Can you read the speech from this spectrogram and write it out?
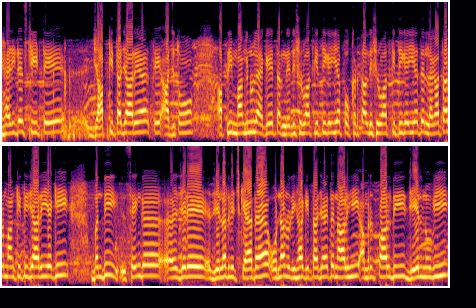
ਹੈਰੀਟੇਜ ਸਟਰੀਟ ਤੇ ਜਾਪ ਕੀਤਾ ਜਾ ਰਿਹਾ ਹੈ ਤੇ ਅੱਜ ਤੋਂ ਆਪਣੀ ਮੰਗ ਨੂੰ ਲੈ ਕੇ ਧਰਨੇ ਦੀ ਸ਼ੁਰੂਆਤ ਕੀਤੀ ਗਈ ਹੈ, ਭੁੱਖ ਹੜਤਾਲ ਦੀ ਸ਼ੁਰੂਆਤ ਕੀਤੀ ਗਈ ਹੈ ਤੇ ਲਗਾਤਾਰ ਮੰਗ ਕੀਤੀ ਜਾ ਰਹੀ ਹੈ ਕਿ ਬੰਦੀ ਸਿੰਘ ਜਿਹੜੇ ਜੇਲ੍ਹਾਂ ਦੇ ਵਿੱਚ ਕੈਦ ਹੈ, ਉਹਨਾਂ ਨੂੰ ਰਿਹਾ ਕੀਤਾ ਜਾਏ ਤੇ ਨਾਲ ਹੀ ਅੰਮ੍ਰਿਤਪਾਲ ਦੀ ਜੇਲ੍ਹ ਨੂੰ ਵੀ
